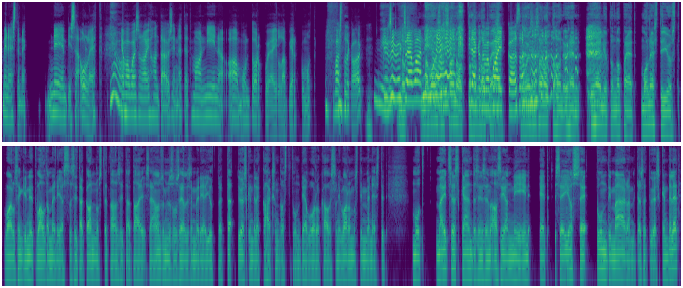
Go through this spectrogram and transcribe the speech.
menestyneempi sä olet. Joo. Ja mä voin sanoa ihan täysin, että, että mä oon niin aamun torkku ja illan virkku, mutta vastatakaa niin. kysymykseen vaan. mä niin- voisin sanoa Pitääkö tämä paikkaansa? Mä voisin sanoa tuohon yhden, yhden jutun nopea, että monesti just varsinkin nyt valtamediassa sitä kannustetaan sitä, tai sehän on semmoinen sosiaalisen median juttu, että työskentele 18 tuntia vuorokaudessa, niin varmasti menestyt. Mutta mä itse asiassa kääntäisin sen asian niin, että se ei ole se tuntimäärä, mitä sä työskentelet,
